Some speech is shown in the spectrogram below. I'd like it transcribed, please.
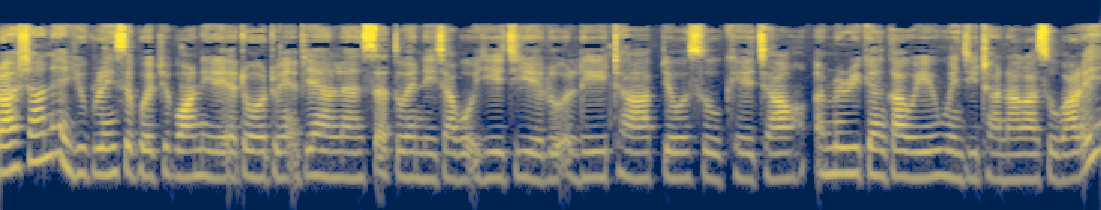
ရုရှားနဲ့ယူကရိန်းစစ်ပွဲဖြစ်ပွားနေတဲ့အတော်အတွင်းအပြန်အလှန်ဆက်သွယ်နေကြဖို့အရေးကြီးတယ်လို့အလေးထားပြောဆိုခဲ့ကြောင်းအမေရိကန်ကာကွယ်ရေးဝန်ကြီးဌာနကဆိုပါတယ်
